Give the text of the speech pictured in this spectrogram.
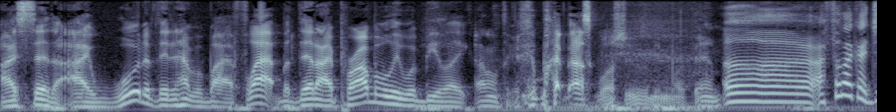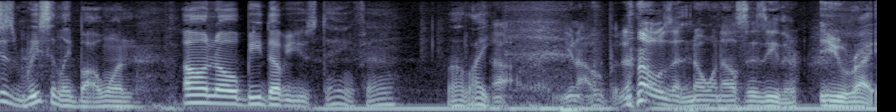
I said I would if they didn't have a buy a flat, but then I probably would be like, I don't think I can buy basketball shoes anymore, fam. Uh, I feel like I just recently bought one. Oh no, BW's. Dang, fam. I like Oh, you're not hooping in those, and no one else is either. you. Right.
